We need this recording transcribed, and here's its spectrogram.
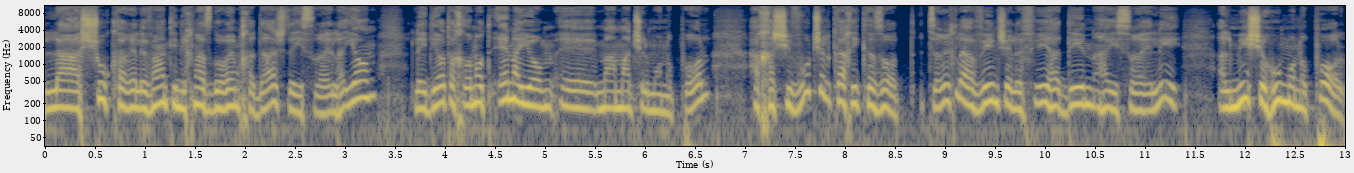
לשוק הרלוונטי נכנס גורם חדש, זה ישראל היום. לידיעות אחרונות אין היום אה, מעמד של מונופול. החשיבות של כך היא כזאת, צריך להבין שלפי הדין הישראלי, על מי שהוא מונופול,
